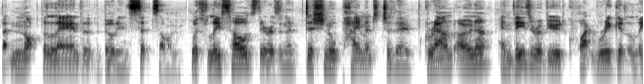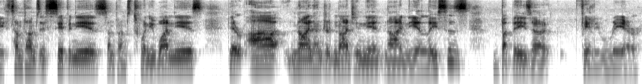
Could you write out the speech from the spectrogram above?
but not the land that the building sits on. With leaseholds, there is an additional payment to the ground owner, and these are reviewed quite regularly. Sometimes they're seven years, sometimes 21 years. There are 999 year leases, but these are fairly rare.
